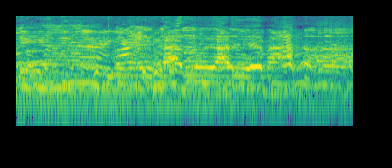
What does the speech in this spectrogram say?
Thank you.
